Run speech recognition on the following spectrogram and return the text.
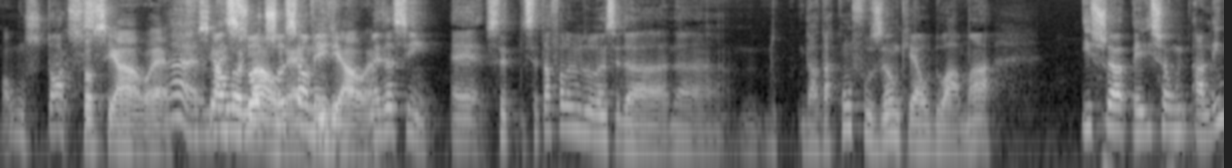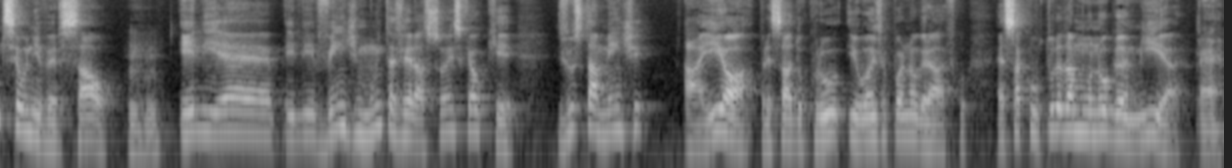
alguns toques. social, é. Ah, social mas so- normal, socialmente. né? Trivial, é. Mas assim, você está falando do lance da, da, da, da confusão que é o do amar. Isso é, isso é além de ser universal, Uhum. ele é ele vem de muitas gerações que é o quê? Justamente aí, ó, Pressado Cru e o Anjo Pornográfico. Essa cultura da monogamia, É.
